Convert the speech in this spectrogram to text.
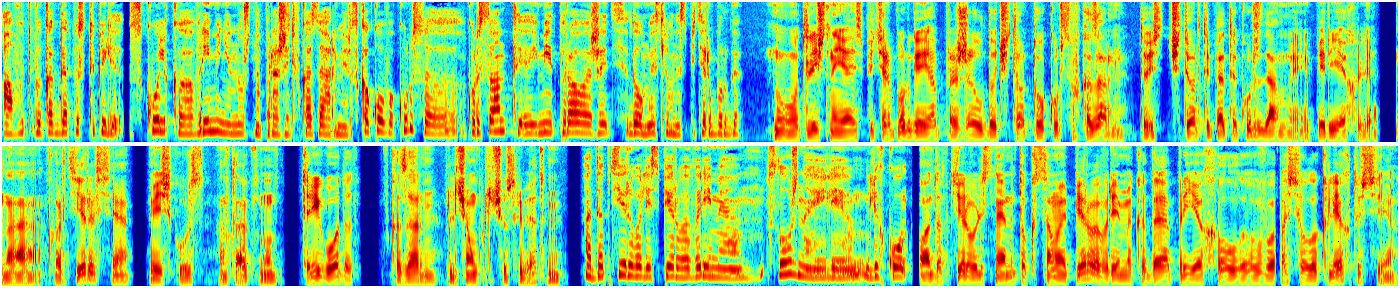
А вот вы когда поступили, сколько времени нужно прожить в казарме? С какого курса курсант имеет право жить дома, если он из Петербурга? Ну, вот лично я из Петербурга, я прожил до четвертого курса в казарме. То есть четвертый, пятый курс, да, мы переехали на квартиры все, весь курс. А так, ну, три года в казарме, плечом к плечу с ребятами. Адаптировались первое время сложно или легко? Адаптировались, наверное, только самое первое время, когда я приехал в поселок Лехтуси,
